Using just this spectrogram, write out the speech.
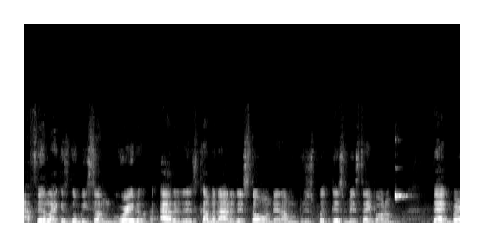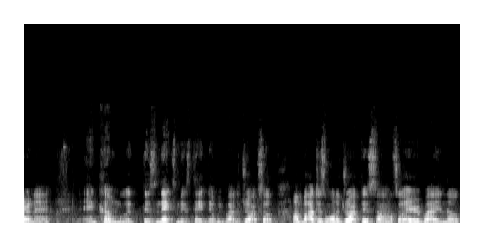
I feel like it's gonna be something greater out of this coming out of this storm that I'm gonna just put this mixtape on the back burner and come with this next mixtape that we about to drop. So I'm, I just want to drop this song so everybody know,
